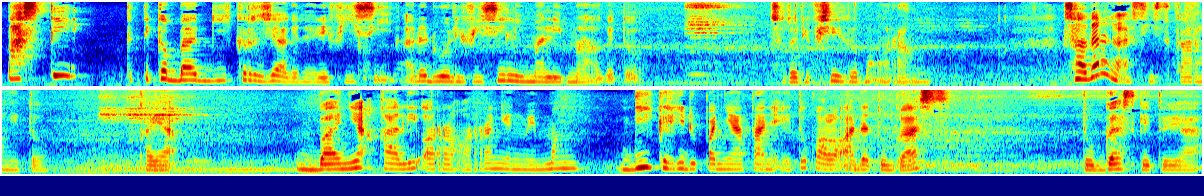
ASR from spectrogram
Pasti ketika bagi kerja gitu ya, divisi ada dua divisi lima lima gitu. Satu divisi lima orang. Sadar nggak sih sekarang itu? Kayak banyak kali orang-orang yang memang di kehidupan nyatanya itu kalau ada tugas tugas gitu ya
